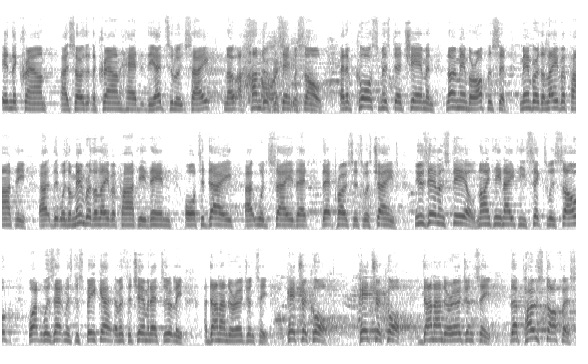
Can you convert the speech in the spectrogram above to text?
in the Crown uh, so that the Crown had the absolute say. No, 100% was sold. And of course, Mr Chairman, no member opposite, member of the Labour Party, uh, that was a member of the Labour Party then or today, uh, would say that that process was changed. New Zealand Steel, 1986 was sold. What was that, Mr Speaker? Uh, Mr Chairman, absolutely. Uh, done under urgency. Petrocorp, Petrocorp, done under urgency. The Post Office,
